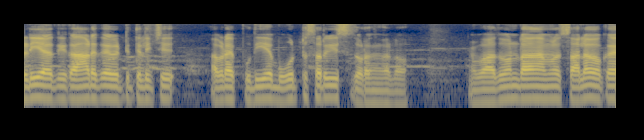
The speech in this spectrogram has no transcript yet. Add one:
റെഡിയാക്കി കാടൊക്കെ വെട്ടി തെളിച്ച് അവിടെ പുതിയ ബോട്ട് സർവീസ് തുടങ്ങും കേട്ടോ. അപ്പോൾ അതുകൊണ്ടാണ് നമ്മൾ സ്ഥലമൊക്കെ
